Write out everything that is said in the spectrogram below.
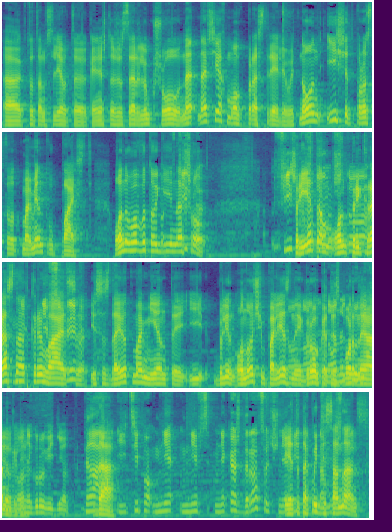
э, кто там слева-то, конечно же, сэр Люк Шоу, на, на всех мог простреливать, но он ищет просто вот момент упасть. Он его в итоге и нашел. Фишка При этом том, он прекрасно не, открывается не время... и создает моменты. И, блин, он очень полезный но, игрок но, этой но сборной ведет, Англии. Он игру ведет. Да, да. и типа мне, мне, мне каждый раз очень И это такой диссонанс.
